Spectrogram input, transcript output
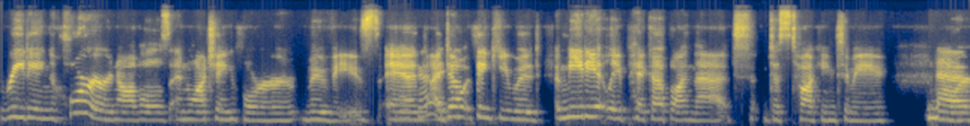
reading horror novels and watching horror movies and okay. i don't think you would immediately pick up on that just talking to me no,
